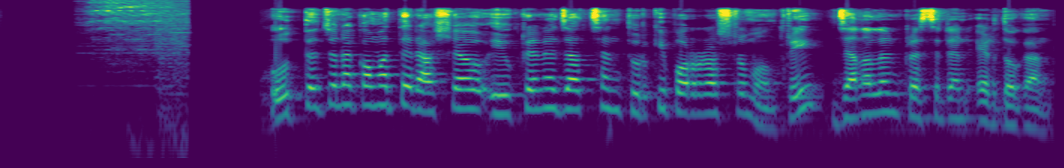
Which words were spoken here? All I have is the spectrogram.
উত্তেজনা কমাতে রাশিয়া ও ইউক্রেনে যাচ্ছেন তুর্কি পররাষ্ট্রমন্ত্রী, জানালেন প্রেসিডেন্ট এরদোগান।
